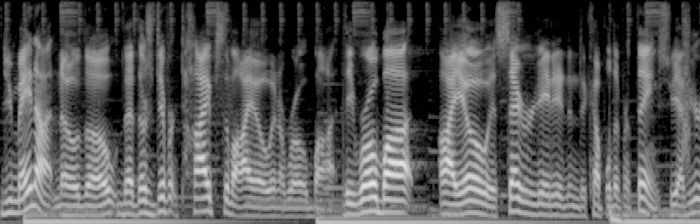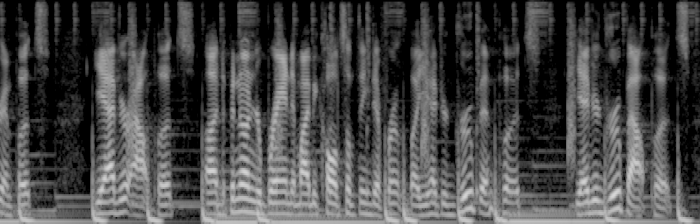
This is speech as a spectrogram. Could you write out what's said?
you may not know though that there's different types of I.O. in a robot. The robot I.O. is segregated into a couple different things. So you have your inputs, you have your outputs. Uh, depending on your brand, it might be called something different, but you have your group inputs, you have your group outputs.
